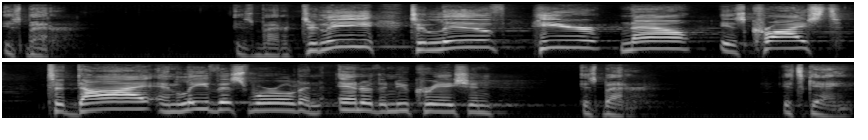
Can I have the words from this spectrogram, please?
is better. Is better. To, me, to live here now is Christ. To die and leave this world and enter the new creation is better. It's gain.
